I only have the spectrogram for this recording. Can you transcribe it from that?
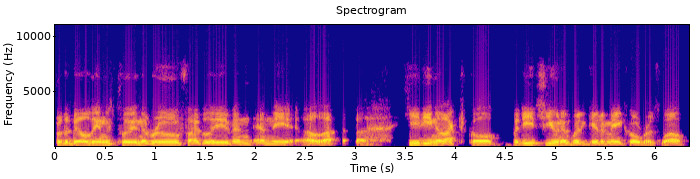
for the building, including the roof, I believe, and, and the ele- uh, heating, electrical, but each unit would get a makeover as well.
